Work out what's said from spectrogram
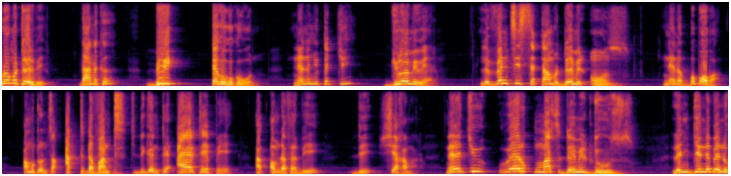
promoteur bi daanaka birig tegugu ko woon nee na ñu teg ci juróomi weer le 26 septembre 2011 nee na ba booba amutoon sax acte de vente ci diggante ARTP ak homme d'affaires bi di Cheikh Amar nee na ci weeru mars 2012 lañ génne benn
